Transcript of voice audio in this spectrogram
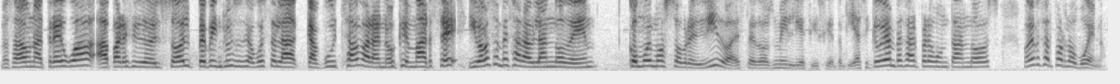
nos ha dado una tregua, ha aparecido el sol, Pepe incluso se ha puesto la capucha para no quemarse y vamos a empezar hablando de cómo hemos sobrevivido a este 2017. Y así que voy a empezar preguntándoos, voy a empezar por lo bueno,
